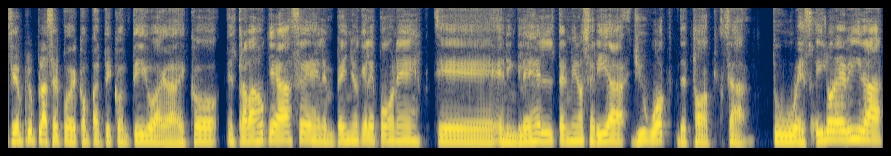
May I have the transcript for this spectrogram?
siempre un placer poder compartir contigo. Agradezco el trabajo que haces, el empeño que le pones. Eh, en inglés el término sería you walk the talk. O sea, tu estilo de vida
